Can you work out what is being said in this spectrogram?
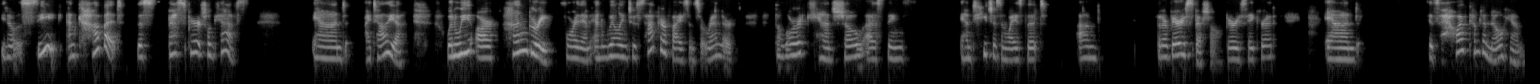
you know, seek and covet this best spiritual gifts. And I tell you, when we are hungry for them and willing to sacrifice and surrender, the Lord can show us things and teach us in ways that um, that are very special, very sacred, and it's how I've come to know Him.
